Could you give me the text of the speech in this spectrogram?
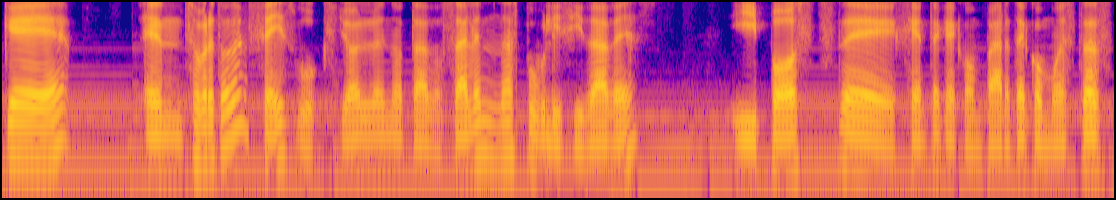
que, en, sobre todo en Facebook, yo lo he notado, salen unas publicidades y posts de gente que comparte como estas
